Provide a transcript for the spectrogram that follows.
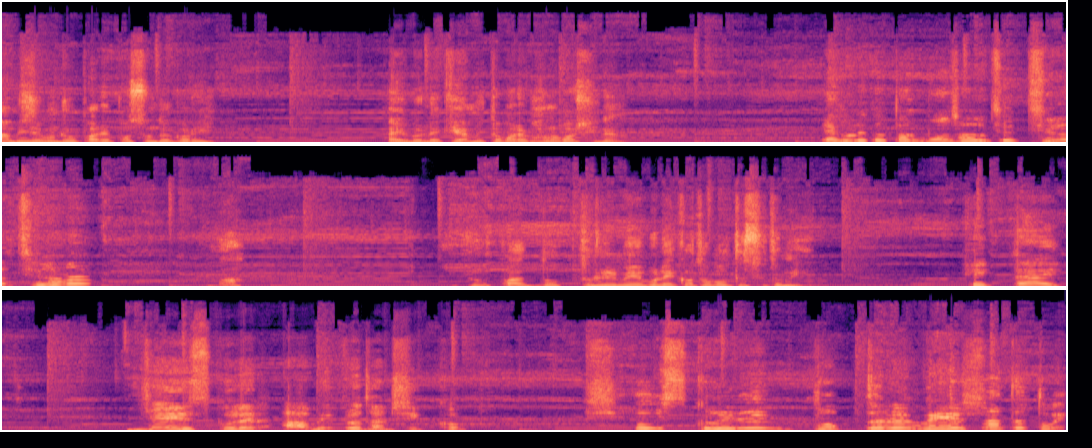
আমি যেমন রূপারে পছন্দ করি তাই বলে কি আমি তোমার ভালোবাসি না? এগুলো তো তোর বোঝা উচিত ছিল ছিল না? রূপা দপ্তরের মেয়ে বলে কথা বলতেছো তুমি? ঠিক তাই। যে স্কুলের আমি প্রধান শিক্ষক সেই স্কুলের দপ্তরের মেয়ের সাথে তুই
